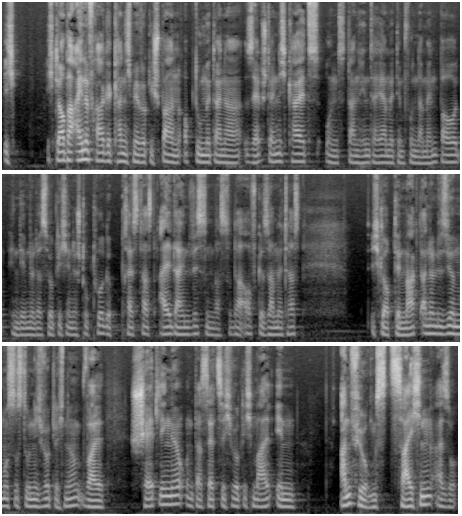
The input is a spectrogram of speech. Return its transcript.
ich, ich glaube, eine Frage kann ich mir wirklich sparen, ob du mit deiner Selbstständigkeit und dann hinterher mit dem Fundamentbau, indem du das wirklich in eine Struktur gepresst hast, all dein Wissen, was du da aufgesammelt hast, ich glaube, den Markt analysieren musstest du nicht wirklich, ne? Weil Schädlinge, und das setze ich wirklich mal in Anführungszeichen, also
